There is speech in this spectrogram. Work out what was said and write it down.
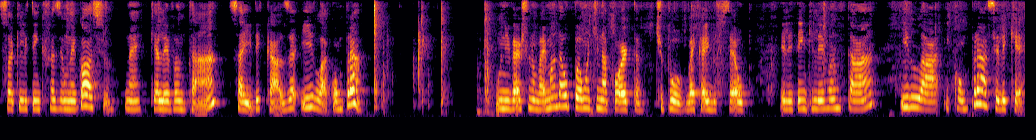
Só que ele tem que fazer um negócio, né? Que é levantar, sair de casa e ir lá comprar. O universo não vai mandar o pão aqui na porta, tipo, vai cair do céu. Ele tem que levantar, ir lá e comprar se ele quer.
